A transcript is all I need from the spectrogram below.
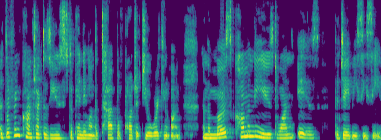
A different contract is used depending on the type of project you're working on, and the most commonly used one is the JBCC.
